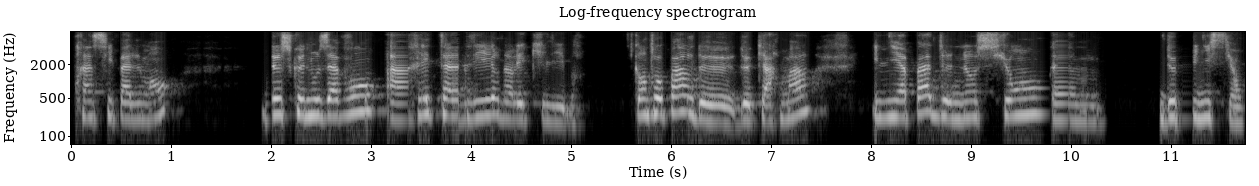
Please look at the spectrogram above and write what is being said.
principalement, de ce que nous avons à rétablir dans l'équilibre. Quand on parle de, karma, il n'y a pas de notion euh, de punition.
